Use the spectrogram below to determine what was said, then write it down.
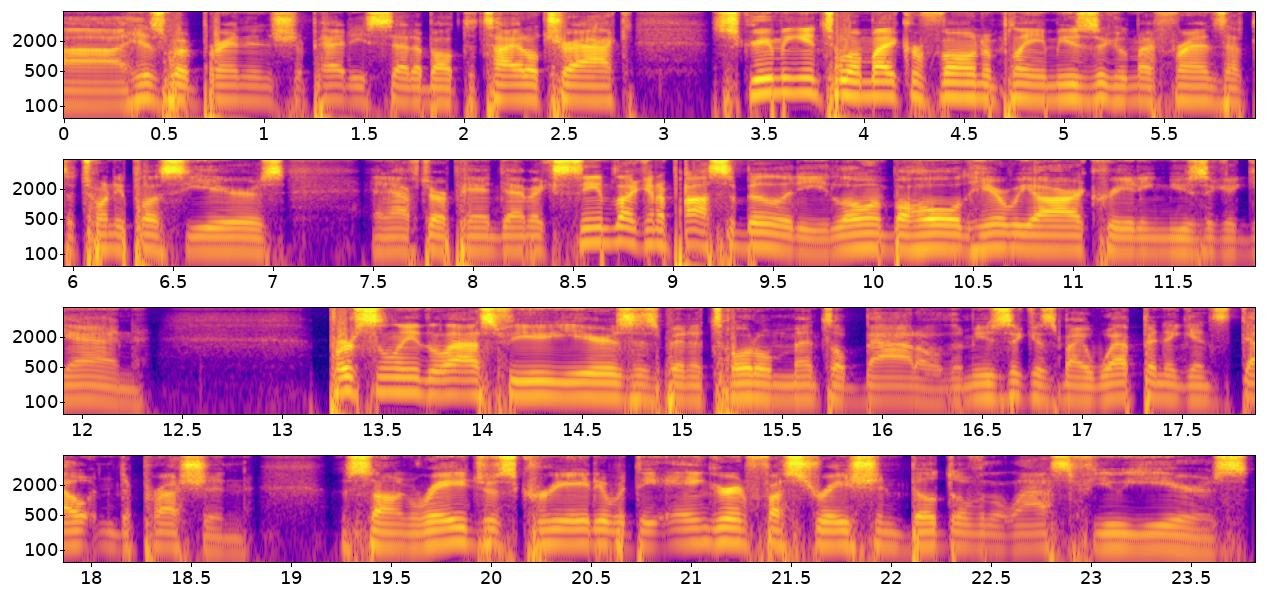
Uh, here's what Brandon Schieppati said about the title track Screaming into a microphone and playing music with my friends after 20 plus years and after a pandemic seemed like an impossibility. Lo and behold, here we are creating music again. Personally, the last few years has been a total mental battle. The music is my weapon against doubt and depression. The song Rage was created with the anger and frustration built over the last few years.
